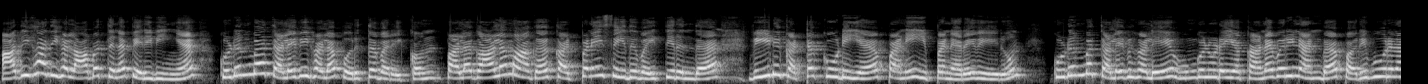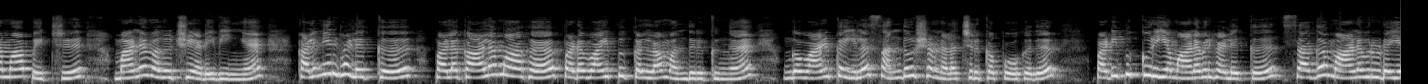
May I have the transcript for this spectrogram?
அதிக அதிக லாபத்தின பெறுவீங்க. குடும்ப தலைவிகளை பொறுத்த வரைக்கும் பல காலமாக கற்பனை செய்து வைத்திருந்த வீடு கட்டக்கூடிய பணி இப்போ நிறைவேறும். குடும்ப தலைவுகளே உங்களுடைய கணவரின் அன்பை பரிபூரணமாக பெற்று மன மகிழ்ச்சி அடைவீங்க. கலைஞர்களுக்கு பல காலமாக பட வாய்ப்புக்கள்லாம் வந்திருக்குங்க. உங்கள் வாழ்க்கையில் சந்தோஷம் நிலச்சிருக்க போகுது. படிப்புக்குரிய மாணவர்களுக்கு சக மாணவருடைய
